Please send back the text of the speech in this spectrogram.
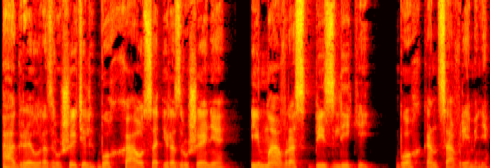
Агрел – разрушитель, бог хаоса и разрушения, и Маврос – безликий, бог конца времени.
